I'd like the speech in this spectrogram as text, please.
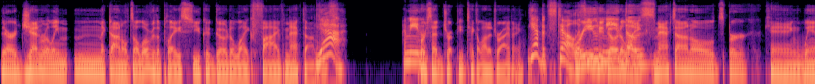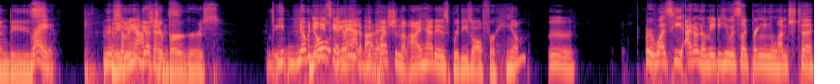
there are generally McDonald's all over the place. You could go to like five McDonald's. Yeah. I mean, Of mean, course, that'd take a lot of driving. yeah, but still, or if you, you, could need go to those, like McDonald's, Burger King, Wendy's. right? I mean, so you many can options. get your burgers. Nobody No, needs to get the other- mad about the it. The question that I had is: Were these all for him? Mm. Or was he? I don't know. Maybe he was like bringing lunch to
